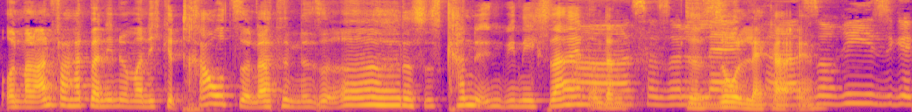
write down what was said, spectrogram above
Und am Anfang hat man denen immer nicht getraut, so und dachte mir so, oh, das ist, kann irgendwie nicht sein. und Oh, dann, das war so das lecker. so lecker. Ey. So riesige ja.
